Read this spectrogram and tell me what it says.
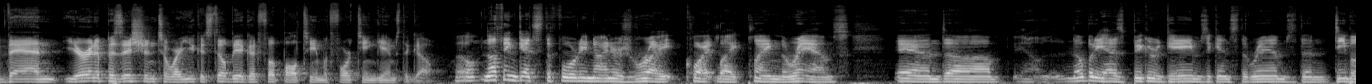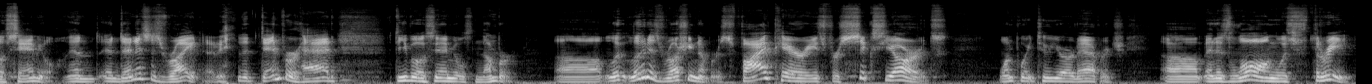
then you're in a position to where you could still be a good football team with 14 games to go. Well, nothing gets the 49ers right quite like playing the Rams. And, um, you know, nobody has bigger games against the Rams than Deebo Samuel. And, and Dennis is right. I mean, the Denver had Deebo Samuel's number. Uh, look, look at his rushing numbers five carries for six yards, 1.2 yard average. Um, and his long was three.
